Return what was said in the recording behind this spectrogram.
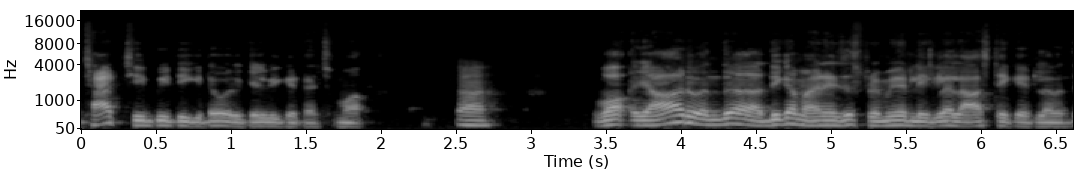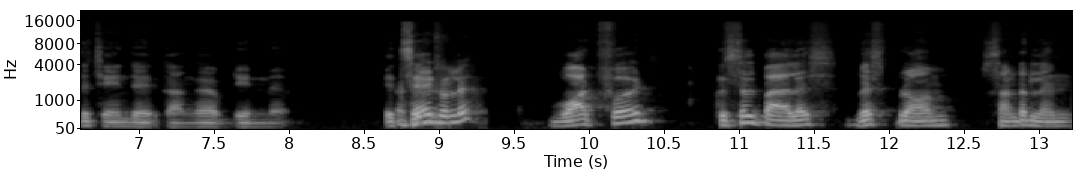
சாட் ஜிபிடி கிட்ட ஒரு கேள்வி கேட்டேன் சும்மா. யார் வந்து அதிக மேனேஜர்ஸ் பிரீமியர் லீக்ல லாஸ்ட் டிக்கெட்ல வந்து சேஞ்ச் ஆயிருக்காங்க அப்படின்னு? இட்ஸ் சொல்லு Watford Crystal Palace West Brom Sunderland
